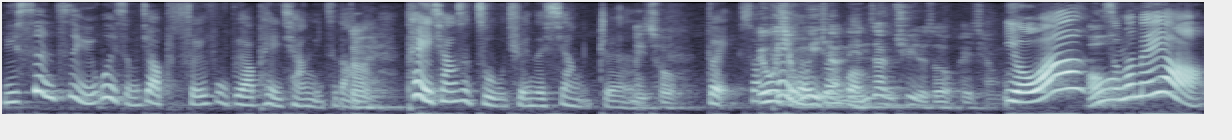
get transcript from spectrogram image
你甚至于为什么叫随父不要配枪？你知道吗？配枪是主权的象征。没错。对，所以配合中国。连战去的时候有配枪？有啊，哦、怎么没有？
